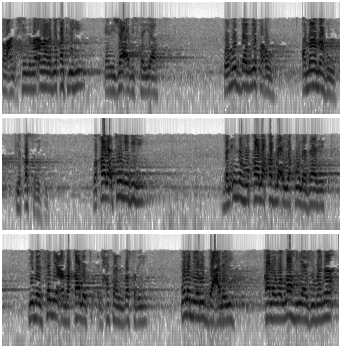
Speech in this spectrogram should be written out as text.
طبعا حينما أمر بقتله يعني جاء بالسياف ومد النطع أمامه في قصره. وقال ائتوني به. بل إنه قال قبل أن يقول ذلك لمن سمع مقالة الحسن البصري ولم يرد عليه قال والله يا جبناء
